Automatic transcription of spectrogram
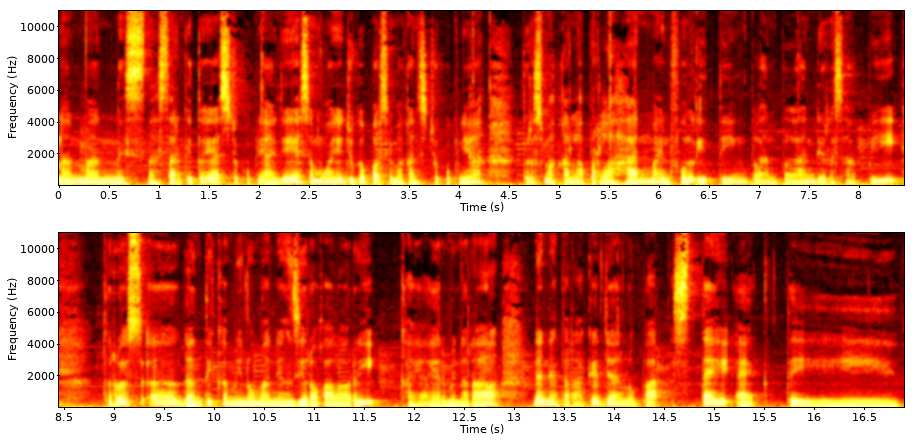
non manis nastar gitu ya secukupnya aja ya. Semuanya juga porsi makan secukupnya. Terus makanlah perlahan mindful eating pelan-pelan diresapi. Terus uh, ganti ke minuman yang zero kalori kayak air mineral. Dan yang terakhir jangan lupa stay active.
